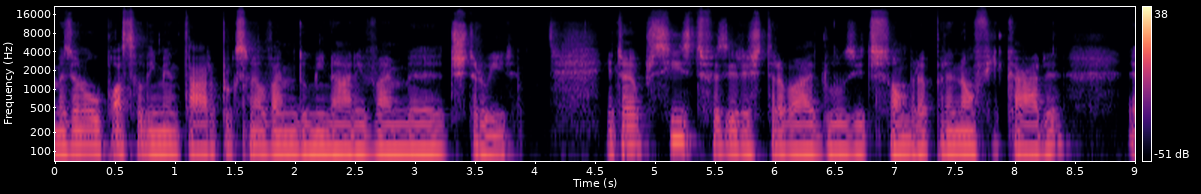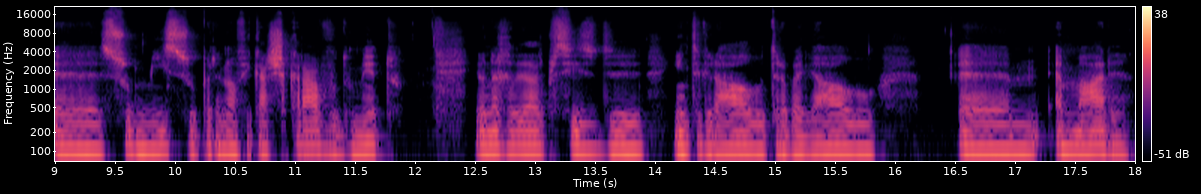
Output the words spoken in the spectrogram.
mas eu não o posso alimentar porque senão ele vai-me dominar e vai-me destruir. Então eu preciso de fazer este trabalho de luz e de sombra para não ficar uh, submisso, para não ficar escravo do medo. Eu, na realidade, preciso de integrá-lo, trabalhá-lo, uh, amar.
